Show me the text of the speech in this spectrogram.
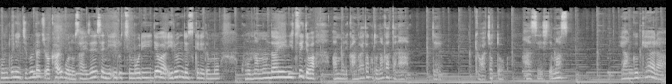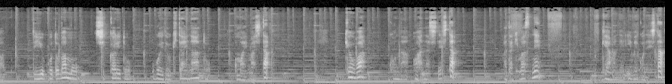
本当に自分たちは介護の最前線にいるつもりではいるんですけれどもこんな問題についてはあんまり考えたことなかったなって今日はちょっと反省してます。ヤングケアラーっていう言葉もしっかりと覚えておきたいなと思いました。今日はこんなお話でした。また来ますね。ケアマネゆめこでした。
